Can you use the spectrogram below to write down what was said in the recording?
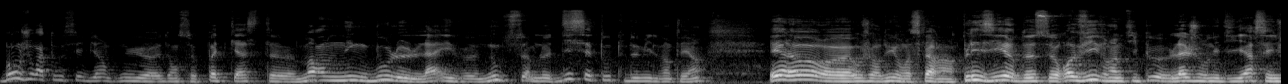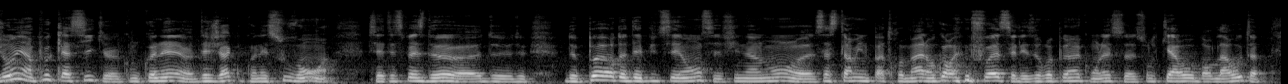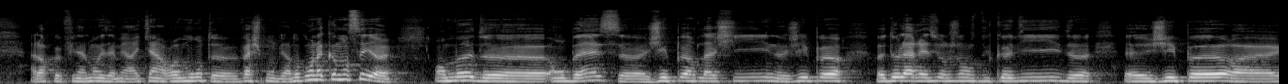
Bonjour à tous et bienvenue euh, dans ce podcast euh, Morning Bull Live. Nous sommes le 17 août 2021. Et alors, euh, aujourd'hui, on va se faire un plaisir de se revivre un petit peu la journée d'hier. C'est une journée un peu classique qu'on connaît déjà, qu'on connaît souvent. Cette espèce de, de, de, de, peur de début de séance et finalement, ça se termine pas trop mal. Encore une fois, c'est les Européens qu'on laisse sur le carreau au bord de la route alors que finalement les Américains remontent euh, vachement bien. Donc on a commencé euh, en mode euh, en baisse, j'ai peur de la Chine, j'ai peur de la résurgence du Covid, j'ai peur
